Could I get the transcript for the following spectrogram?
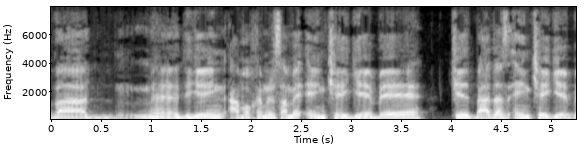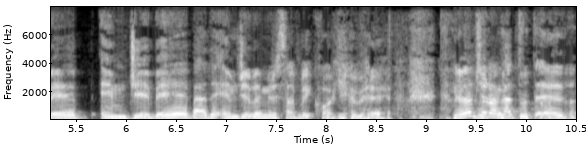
و دیگه این اواخر می‌رسم به انکگبه. که بعد از انکگبه امجبه بعد امجبه می‌رسن به کاگبه نمی‌دونم چرا انقدر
